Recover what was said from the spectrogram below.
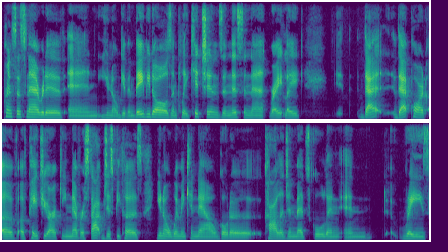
princess narrative and you know giving baby dolls and play kitchens and this and that right? Like that that part of of patriarchy never stopped just because you know women can now go to college and med school and and raise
